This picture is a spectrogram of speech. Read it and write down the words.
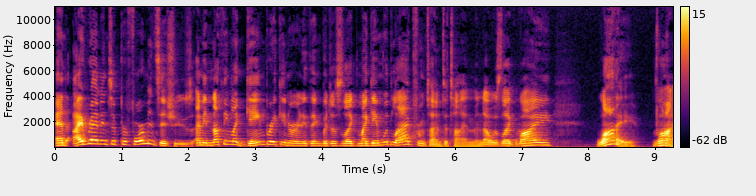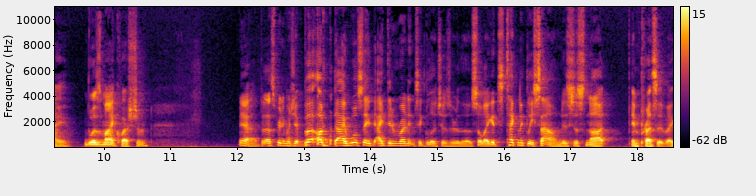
and I ran into performance issues. I mean, nothing like game breaking or anything, but just like my game would lag from time to time, and I was like, why, why, why was my question. Yeah, but that's pretty much it. But uh, I will say I didn't run into glitches or those. So like it's technically sound. It's just not impressive. I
